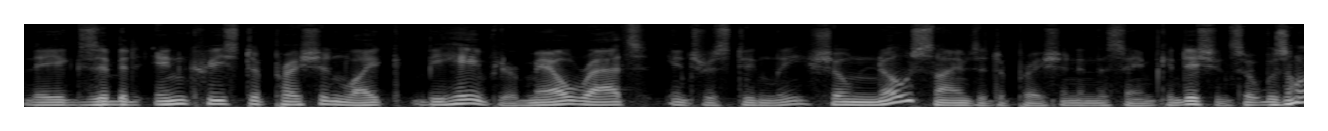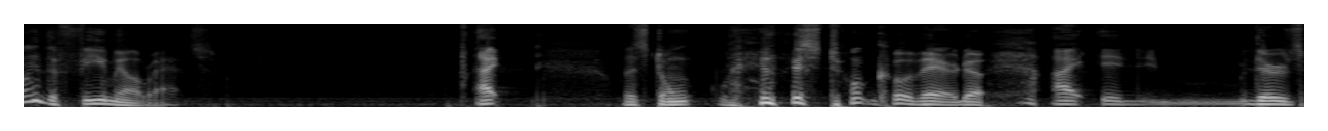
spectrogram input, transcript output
They exhibit increased depression-like behavior. Male rats, interestingly, show no signs of depression in the same conditions. So it was only the female rats. I let's don't let's don't go there. No, I it, there's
